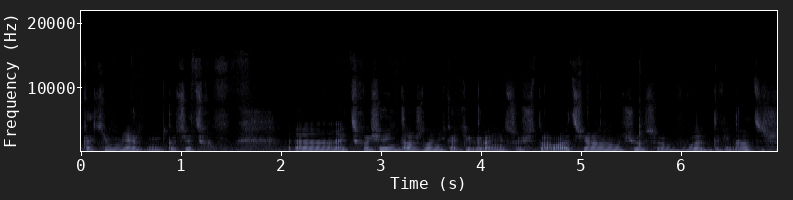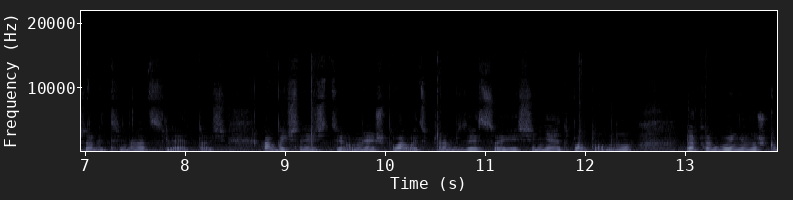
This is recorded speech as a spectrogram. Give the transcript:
каким меркам, то есть этих, э, этих вещей не должно никаких границ существовать. Я научился в 12, что ли, 13 лет, то есть обычно, если ты умеешь плавать прям с детства, если нет, потом, ну, я как бы немножко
